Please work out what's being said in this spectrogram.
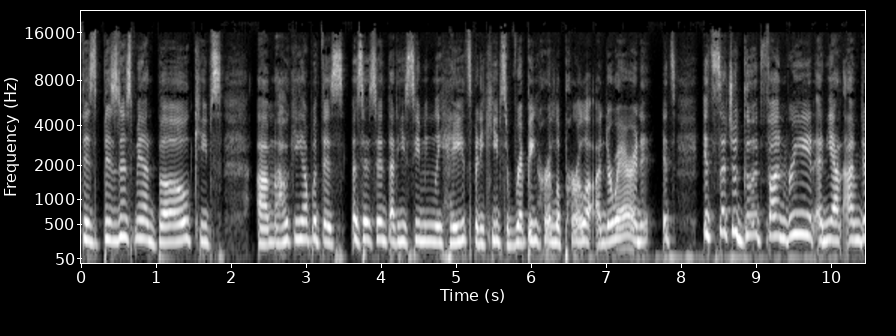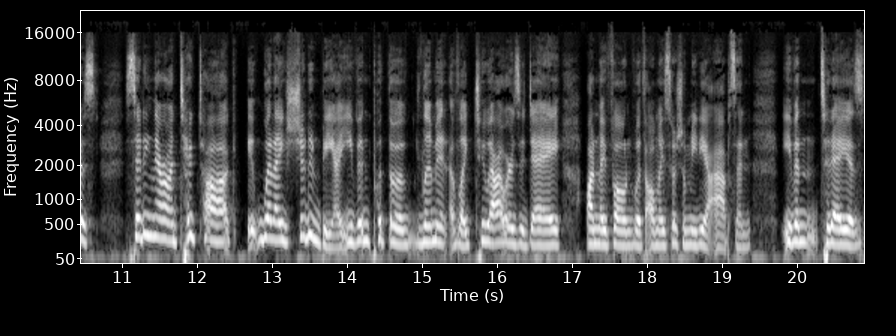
this businessman, Bo, keeps um, hooking up with this assistant that he seemingly hates, but he keeps ripping her La Perla underwear. And it, it's, it's such a good, fun read. And yet I'm just sitting there on TikTok when I shouldn't be. I even put the limit of like two hours a day on my phone with all my social media apps. And even today is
